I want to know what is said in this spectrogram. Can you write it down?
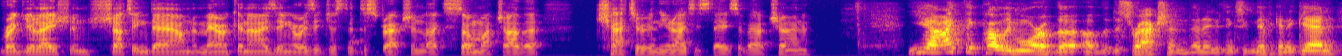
regulation, shutting down, Americanizing, or is it just a distraction like so much other chatter in the United States about China? Yeah, I think probably more of the of the distraction than anything significant. Again,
